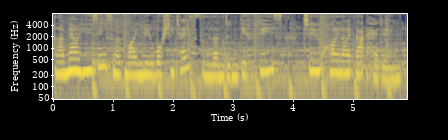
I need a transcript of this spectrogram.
And I'm now using some of my new washi tape from London Gifties to highlight that heading.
